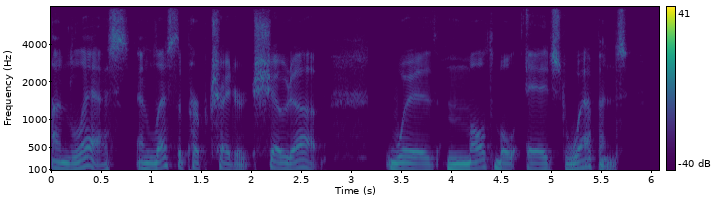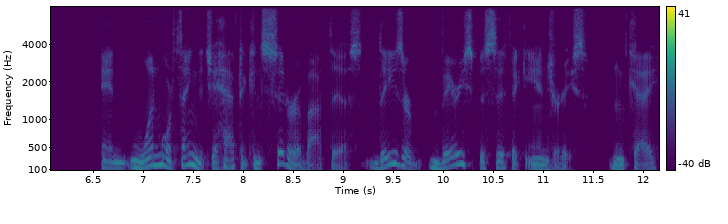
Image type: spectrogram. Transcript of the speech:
unless unless the perpetrator showed up with multiple edged weapons. And one more thing that you have to consider about this: these are very specific injuries. Okay,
